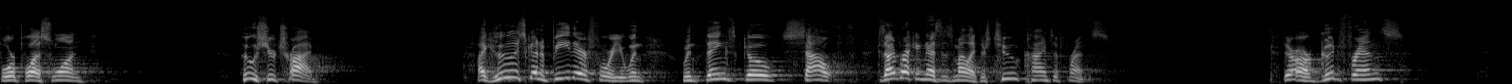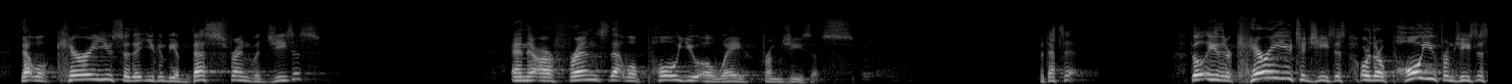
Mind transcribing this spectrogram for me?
Four plus one. Who's your tribe? Like, who's going to be there for you when, when things go south? Because I've recognized this in my life. There's two kinds of friends. There are good friends that will carry you so that you can be a best friend with Jesus. And there are friends that will pull you away from Jesus. But that's it. They'll either carry you to Jesus or they'll pull you from Jesus.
